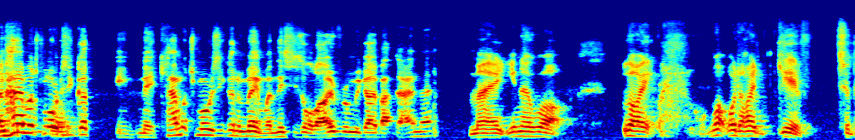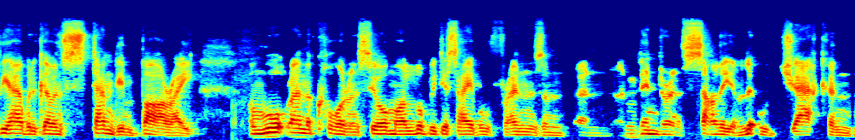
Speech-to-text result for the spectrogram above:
And how much more is it going to mean, Nick? How much more is it going to mean when this is all over and we go back down there? Mate, you know what? Like, what would I give to be able to go and stand in bar eight and walk around the corner and see all my lovely disabled friends and, and, and mm. Linda and Sally and little Jack and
